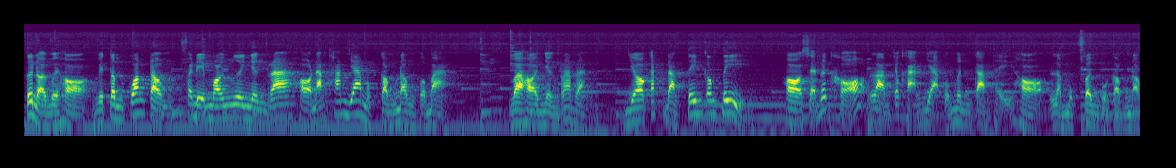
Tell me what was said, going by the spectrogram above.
Tôi nói với họ về tầm quan trọng phải để mọi người nhận ra họ đang tham gia một cộng đồng của bạn. Và họ nhận ra rằng do cách đặt tên công ty, họ sẽ rất khó làm cho khán giả của mình cảm thấy họ là một phần của cộng đồng.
